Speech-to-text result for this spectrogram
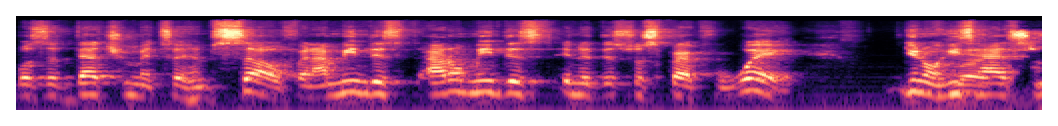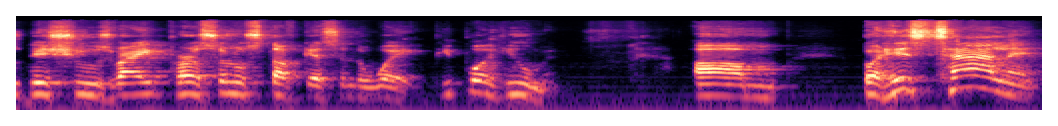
was a detriment to himself, and I mean this. I don't mean this in a disrespectful way you know, he's right. had some issues, right? Personal stuff gets in the way. People are human. Um, but his talent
